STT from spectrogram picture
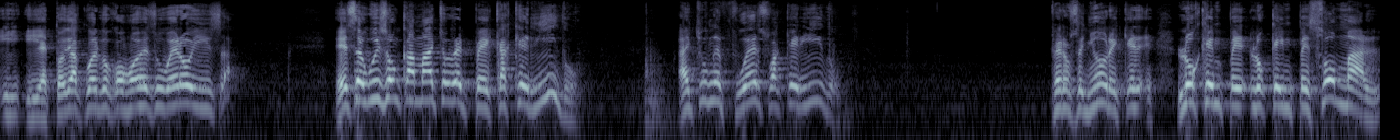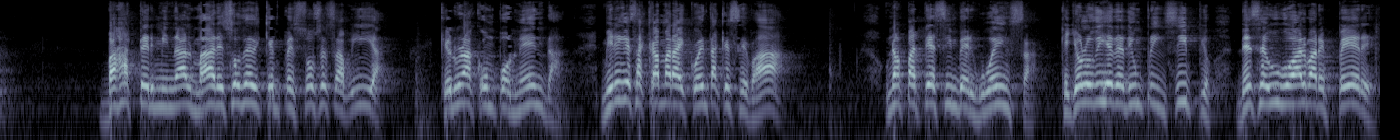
y, y estoy de acuerdo con Jorge Subero Isa, ese Wilson Camacho del PECA ha querido, ha hecho un esfuerzo, ha querido. Pero señores, que lo, que lo que empezó mal, va a terminar mal. Eso desde que empezó se sabía, que era una componenda. Miren esa cámara de cuenta que se va. Una partida sinvergüenza, que yo lo dije desde un principio, de ese Hugo Álvarez Pérez.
